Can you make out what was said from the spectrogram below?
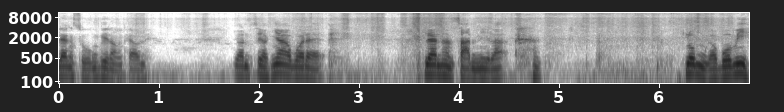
แรงสูงพี่น้องแถวนี้ย้อนเสือกยาวบ่ได้แล่นหันสันนี่ละล่มกับโบมี่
